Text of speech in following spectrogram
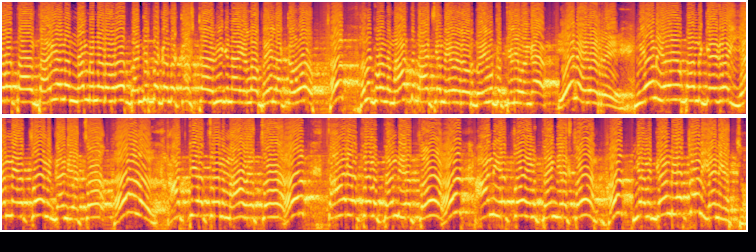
ಇವತ್ತ ತಾಯಿಯನ್ನ ನಂಬಿ ನಡೆದ್ರೆ ಬಂದಿರ್ತಕ್ಕಂಥ ಕಷ್ಟ ವಿಘ್ನ ಎಲ್ಲ ಬಯಲಾಕ್ಕವು ಅದಕ್ಕೆ ಒಂದು ಮಾತು ಬಹಳ ಚಂದ ಹೇಳಿದ್ರು ಅವ್ರ ದೈವಕ್ಕೆ ತಿಳಿಯುವಂಗ. ಏನ್ ಹೇಳ್ರಿ ಏನ್ ಹೇಳಿರಪ್ಪ ಅಂತ ಕೇಳಿದ್ರೆ ಎಣ್ಣೆ ಹೆಚ್ಚೋ ಗಂಡ ಹೆಚ್ಚೋ. ಅತ್ತಿ ಹೆಚ್ಚೋ ಮಾವ ಹೆಚ್ಚೋ. ತಾಯಿ ಹೆಚ್ಚೋ ತಂದೆ ಹೆಚ್ಚೋ. ಆನೆ ಹೆಚ್ಚೋ ಏನು ತಂಗಿ ಹೆಚ್ಚೋ. ಏನು ಗಂಡು ಹೆಚ್ಚೋ ಏನು ಹೆಚ್ಚು?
